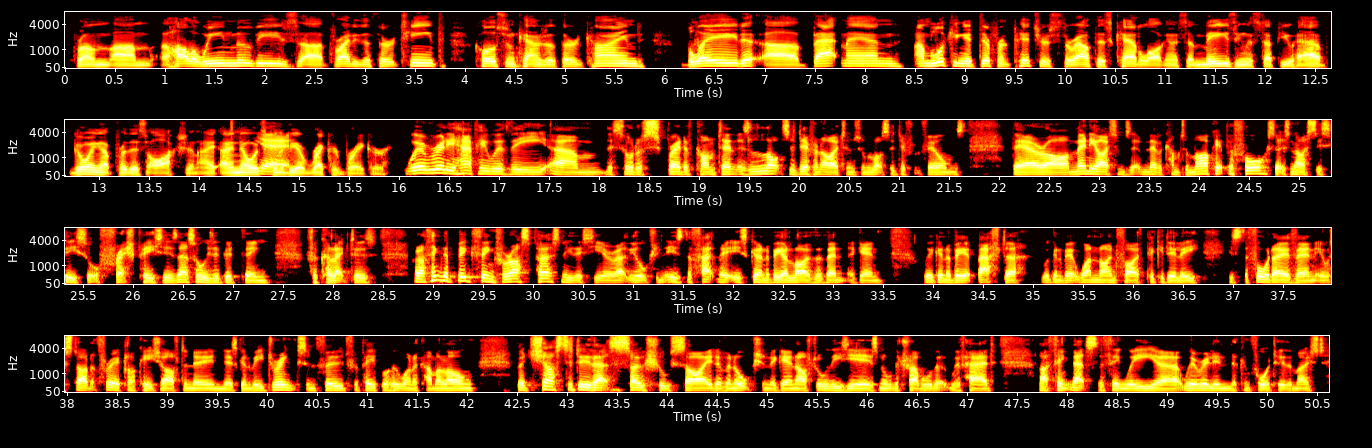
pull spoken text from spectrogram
from um, Halloween movies, uh, Friday the 13th, Close Encounters of the Third Kind, Blade, uh, Batman. I'm looking at different pictures throughout this catalog, and it's amazing the stuff you have going up for this auction. I, I know it's yeah. going to be a record breaker we're really happy with the um, the sort of spread of content. There's lots of different items from lots of different films. There are many items that have never come to market before, so it's nice to see sort of fresh pieces. That's always a good thing for collectors. But I think the big thing for us personally this year at the auction is the fact that it's going to be a live event again. We're going to be at BAFTA. We're going to be at 195 Piccadilly. It's the four day event. It will start at three o'clock each afternoon. There's going to be drinks and food for people who want to come along. But just to do that social side of an auction again after all these years years and all the trouble that we've had, I think that's the thing we uh, we're really looking forward to the most.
